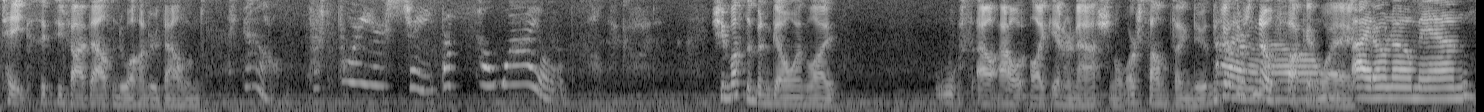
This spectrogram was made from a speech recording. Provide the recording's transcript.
take sixty-five thousand to a hundred thousand. I know. For four years straight. That's so wild. Oh my god. She must have been going like out, out like international or something, dude. Because there's no know. fucking way. I don't know, man.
